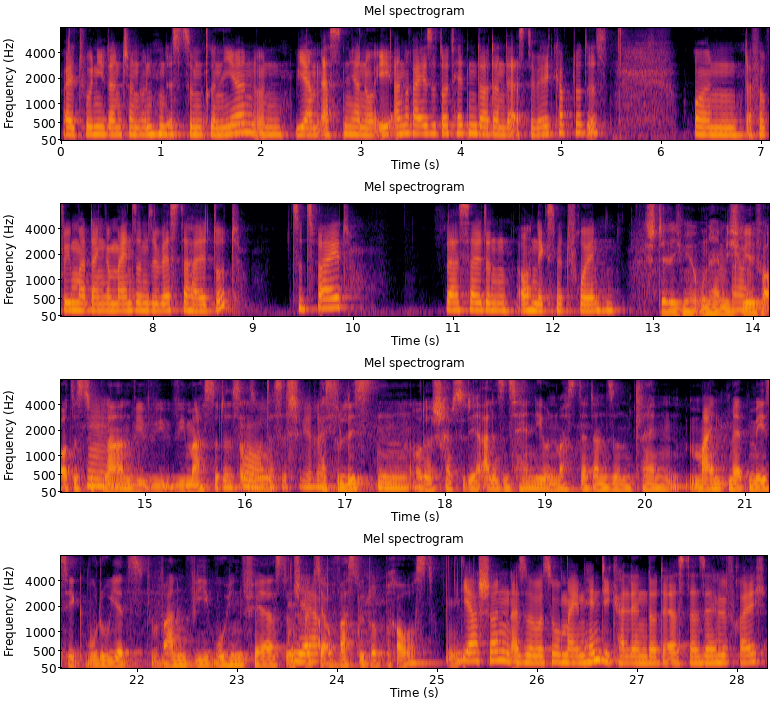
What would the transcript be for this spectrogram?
weil Toni dann schon unten ist zum Trainieren und wir am 1. Januar eh Anreise dort hätten, da dann der erste Weltcup dort ist. Und da verbringen wir dann gemeinsam Silvester halt dort zu zweit. Da ist halt dann auch nichts mit Freunden. Stelle ich mir unheimlich schwierig vor, auch das zu planen. Wie, wie, wie machst du das? Hm. Oh, das ist schwierig. Hast du Listen oder schreibst du dir alles ins Handy und machst da dann so einen kleinen Mindmap-mäßig, wo du jetzt wann, wie, wohin fährst und Ja. schreibst dir auf, was du dort brauchst? Ja, schon. Also so mein Handykalender, der ist da sehr hilfreich.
